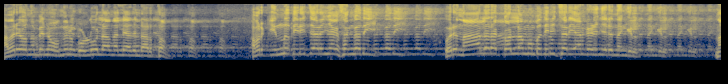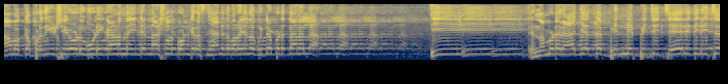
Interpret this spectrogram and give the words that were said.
അവരെ ഒന്നും പിന്നെ ഒന്നിനും കൊള്ളൂല എന്നല്ലേ അതിന്റെ അർത്ഥം? അവർക്ക് ഇന്ന് തിരിച്ചറിഞ്ഞ സംഗതി ഒരു നാലര കൊല്ലം മുമ്പ് തിരിച്ചറിയാൻ കഴിഞ്ഞിരുന്നെങ്കിൽ നാം ഒക്കെ പ്രതീക്ഷയോടുകൂടി കാണുന്ന ഇന്ത്യൻ നാഷണൽ കോൺഗ്രസ് ഞാനിത് പറയുന്നത് കുറ്റപ്പെടുത്താനല്ല. ഈ നമ്മുടെ രാജ്യത്തെ ഭിന്നിപ്പിച്ച് ചേരി തിരിച്ച്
